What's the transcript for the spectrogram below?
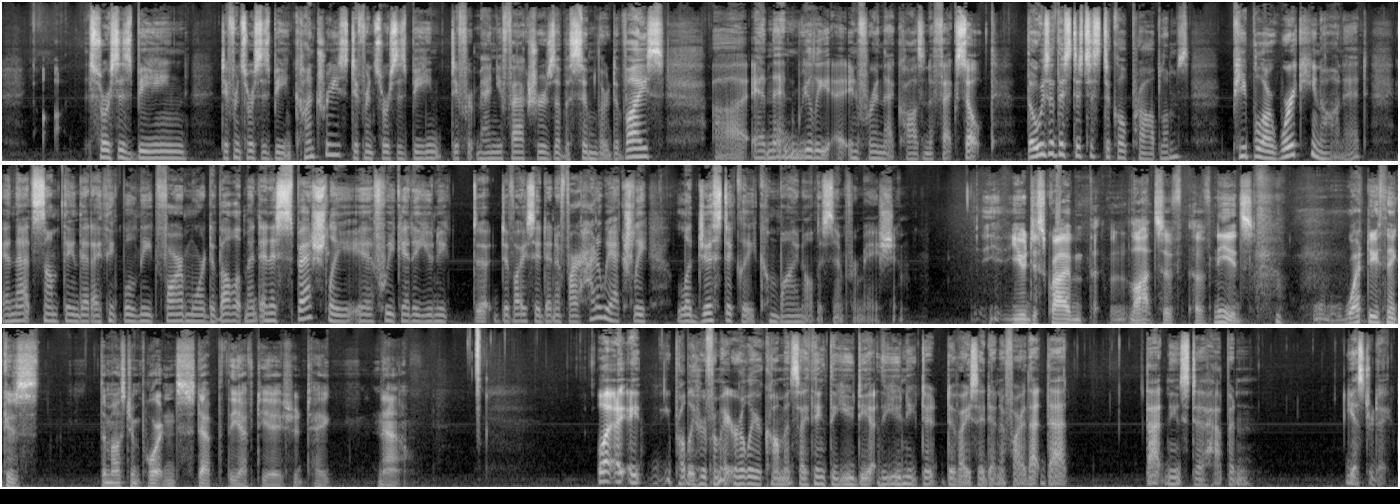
sources being different sources being countries, different sources being different manufacturers of a similar device, uh, and then really uh, inferring that cause and effect. So, those are the statistical problems. People are working on it, and that's something that I think will need far more development, and especially if we get a unique d- device identifier. How do we actually logistically combine all this information? You describe lots of, of needs. what do you think is the most important step the FDA should take now? Well, I, I, you probably heard from my earlier comments. I think the UD, the unique de- device identifier, that that that needs to happen yesterday.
